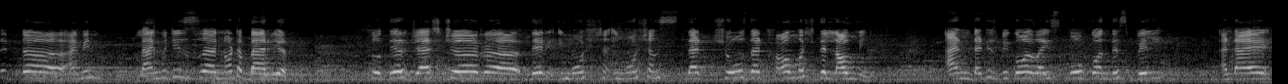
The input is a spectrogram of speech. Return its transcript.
That uh, I mean, language is uh, not a barrier. So their gesture, uh, their emotion, emotions that shows that how much they love me, and that is because I spoke on this bill, and I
